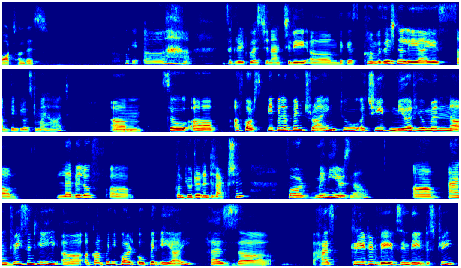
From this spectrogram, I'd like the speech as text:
thoughts on this? Okay, uh, it's a great question actually, um, because conversational AI is something close to my heart. Um, so, uh, of course, people have been trying to achieve near human um level of uh, computer interaction for many years now. Um, and recently, uh, a company called OpenAI has uh, has created waves in the industry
